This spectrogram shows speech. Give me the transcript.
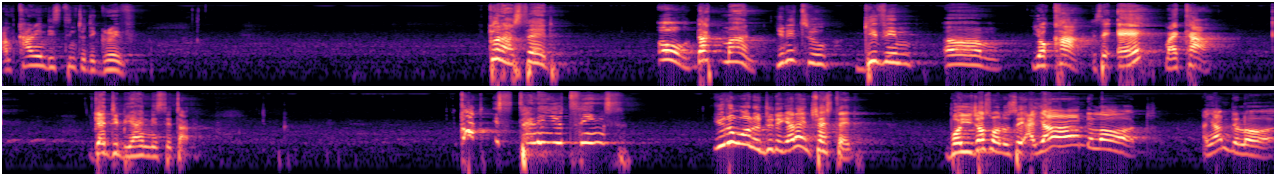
I'm carrying this thing to the grave. God has said, Oh, that man, you need to give him um, your car. He say, Eh? My car. Get thee behind me, Satan. God is telling you things. You don't want to do that. You're not interested. But you just want to say, I am the Lord. I am the Lord.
